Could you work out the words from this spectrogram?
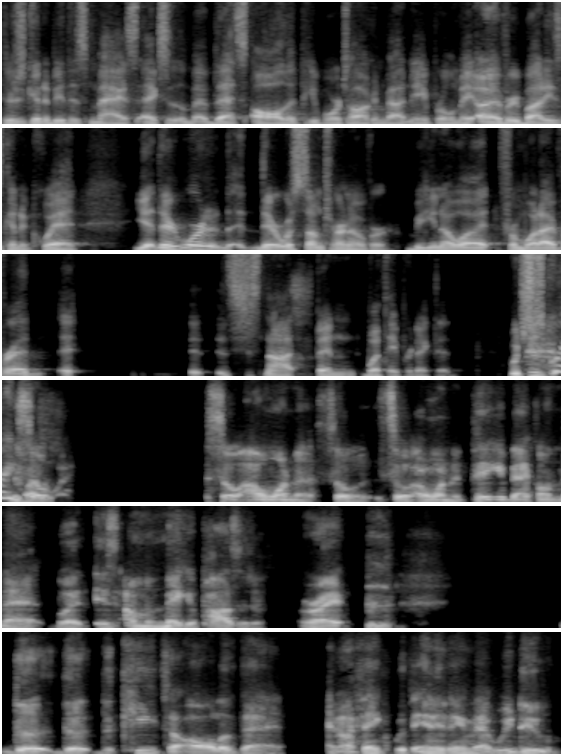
there's going to be this mass exit. That's all that people were talking about in April and May. Everybody's going to quit. Yeah, there were there was some turnover, but you know what? From what I've read, it, it, it's just not been what they predicted, which is great, so, by the way. So I want to so so I want to piggyback on that, but is I'm gonna make it positive, right? the the the key to all of that, and I think with anything that we do,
